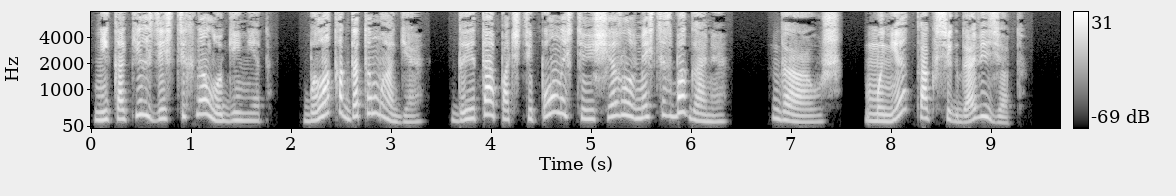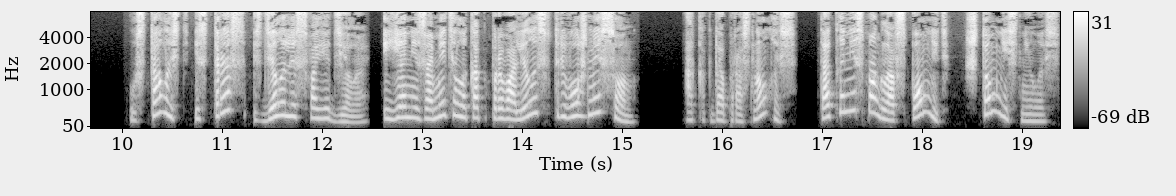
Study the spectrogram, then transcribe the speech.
Никаких здесь технологий нет. Была когда-то магия, да и та почти полностью исчезла вместе с богами. Да уж, мне, как всегда, везет. Усталость и стресс сделали свое дело, и я не заметила, как провалилась в тревожный сон. А когда проснулась, так и не смогла вспомнить, что мне снилось.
